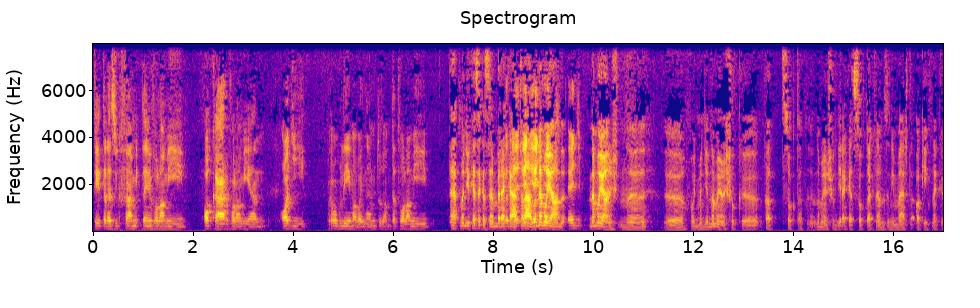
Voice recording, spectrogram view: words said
Tételezzük fel, mit tenni valami, akár valamilyen agyi probléma, vagy nem tudom, tehát valami... Hát mondjuk ezek az emberek tehát általában nem olyan Egy, egy, nem olyan, ö, ö, hogy mondjam, nem olyan sokat szoktak, nem olyan sok gyereket szoktak nemzeni, mert akiknek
